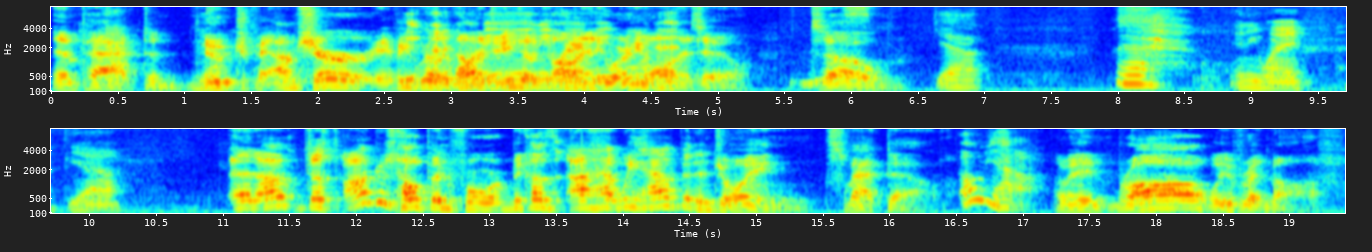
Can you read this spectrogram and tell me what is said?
Impact and New Japan. I'm sure if he, He really wanted to, he could have gone anywhere he anywhere he wanted. wanted to. So. Yeah. anyway, yeah. And I'm just I'm just hoping for because I have we have been enjoying SmackDown. Oh yeah. I mean Raw we've written off.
